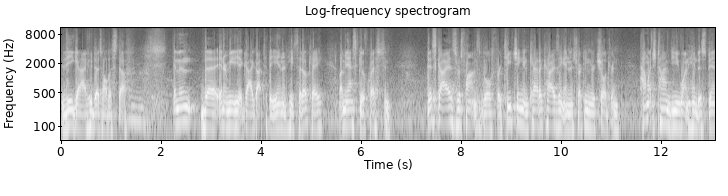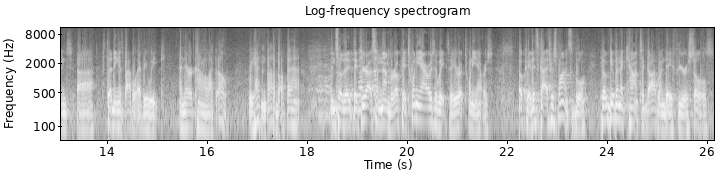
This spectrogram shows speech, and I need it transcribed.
the guy who does all this stuff. Mm. And then the intermediate guy got to the end and he said, okay, let me ask you a question. This guy is responsible for teaching and catechizing and instructing your children. How much time do you want him to spend uh, studying his Bible every week? And they were kind of like, oh, we hadn't thought about that. And so they, they threw out some number. Okay, 20 hours a week. So he wrote 20 hours. Okay, this guy's responsible. He'll give an account to God one day for your souls.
